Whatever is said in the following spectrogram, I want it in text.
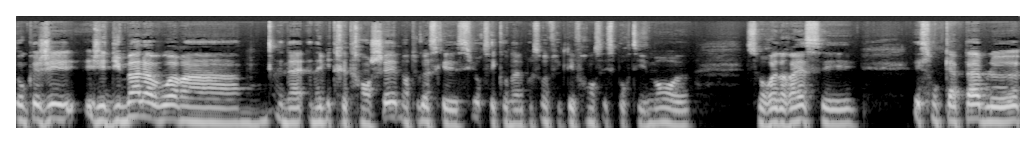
Donc j'ai du mal à avoir un, un, avis très tranché, mais en tout cas, ce qui est sûr, c'est qu'on a l'impression que les Français sportivement euh, se redressent et, et sont capables euh,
